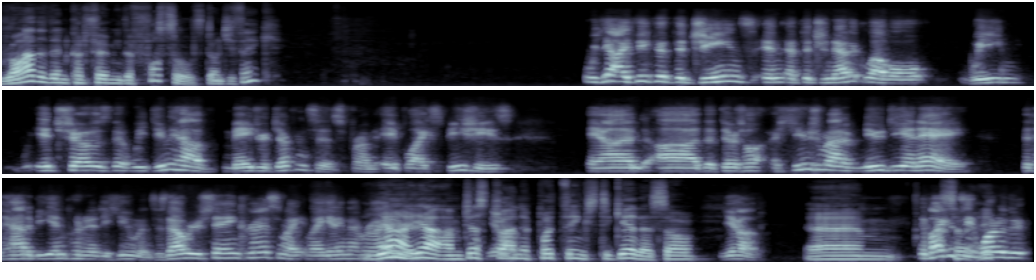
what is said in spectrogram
rather than confirming the fossils. Don't you think? Well, yeah, I think that the genes in at the genetic level, we it shows that we do have major differences from ape-like species, and uh, that there's a, a huge amount of new DNA that had to be input into humans. Is that what you're saying, Chris? Am I, am I getting that right? Yeah, or? yeah. I'm just yeah. trying to put things together. So yeah. Um, if I can so say one other,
